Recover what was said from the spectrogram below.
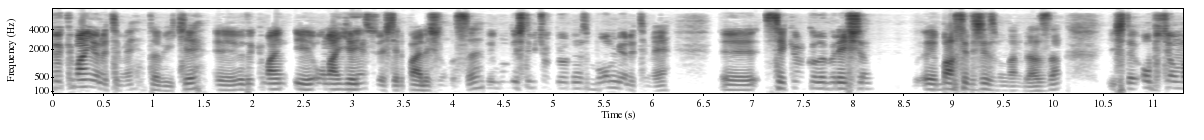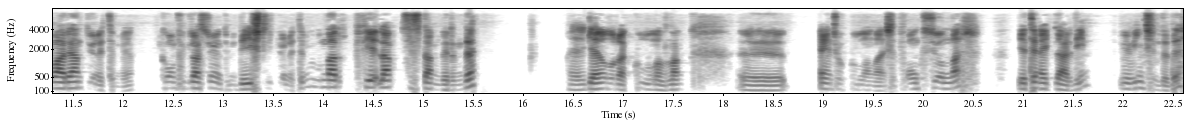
döküman yönetimi tabii ki e, ve döküman e, onay yayın süreçleri paylaşılması ve burada işte birçok gördüğünüz BOM yönetimi, e, Secure Collaboration e, bahsedeceğiz bundan birazdan. İşte opsiyon varyant yönetimi, konfigürasyon yönetimi, değişiklik yönetimi bunlar PLM sistemlerinde e, genel olarak kullanılan e, en çok kullanılan işte fonksiyonlar, yetenekler diyeyim ve Winchill'de de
